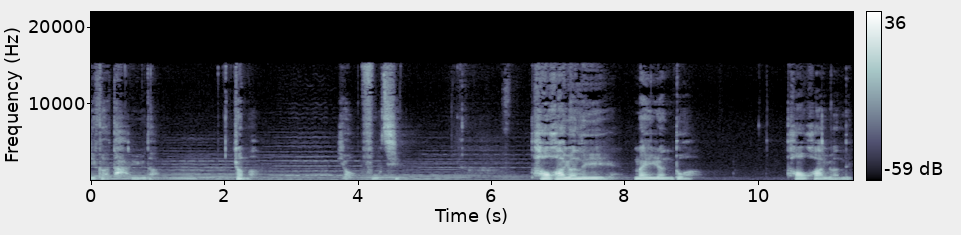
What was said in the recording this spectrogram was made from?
一个打鱼的这么有福气。桃花源里。美人多，桃花源里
